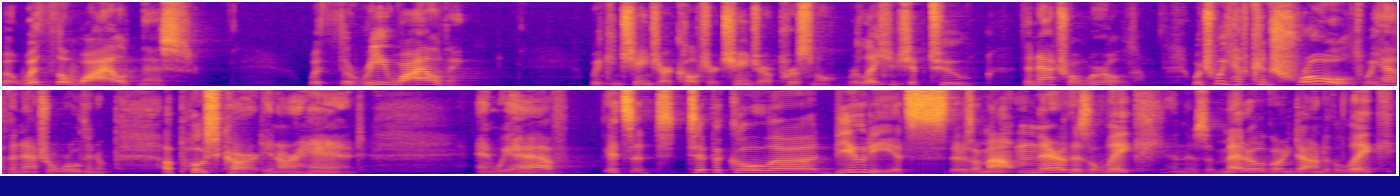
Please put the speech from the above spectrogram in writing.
But with the wildness, with the rewilding, we can change our culture, change our personal relationship to the natural world, which we have controlled. We have the natural world in a, a postcard in our hand. And we have it's a t- typical uh, beauty. It's there's a mountain there, there's a lake, and there's a meadow going down to the lake.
